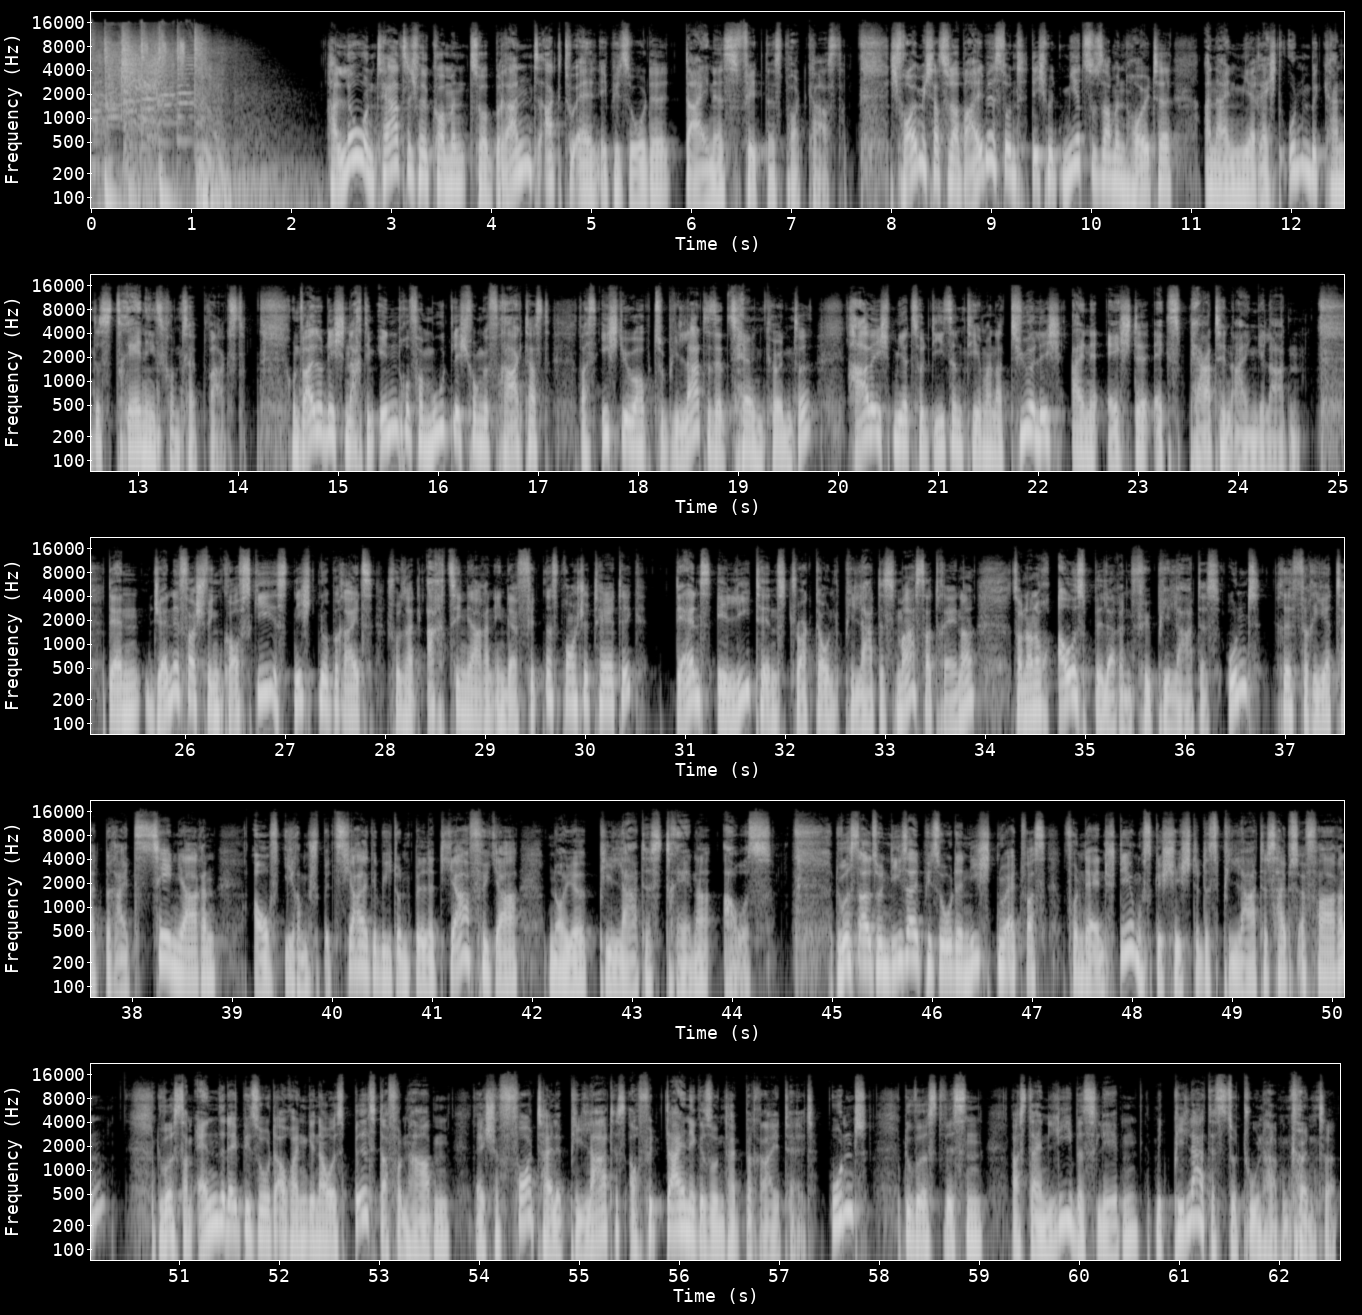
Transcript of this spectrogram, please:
Hallo und herzlich willkommen zur brandaktuellen Episode deines Fitness Podcast. Ich freue mich, dass du dabei bist und dich mit mir zusammen heute an ein mir recht unbekanntes Trainingskonzept wagst. Und weil du dich nach dem Intro vermutlich schon gefragt hast, was ich dir überhaupt zu Pilates erzählen könnte, habe ich mir zu diesem Thema natürlich eine echte Expertin eingeladen. Denn Jennifer Schwinkowski ist nicht nur bereits schon seit 18 Jahren in der Fitnessbranche tätig, Dance Elite Instructor und Pilates Master Trainer, sondern auch Ausbilderin für Pilates und referiert seit bereits zehn Jahren auf ihrem Spezialgebiet und bildet Jahr für Jahr neue Pilates Trainer aus. Du wirst also in dieser Episode nicht nur etwas von der Entstehungsgeschichte des Pilates-Hypes erfahren, Du wirst am Ende der Episode auch ein genaues Bild davon haben, welche Vorteile Pilates auch für deine Gesundheit bereithält. Und du wirst wissen, was dein Liebesleben mit Pilates zu tun haben könnte.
